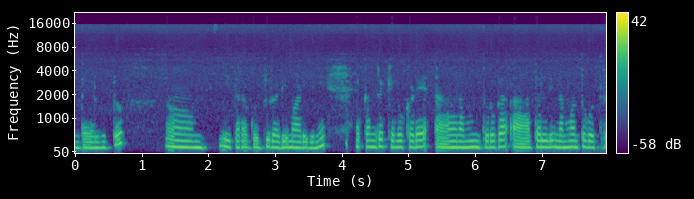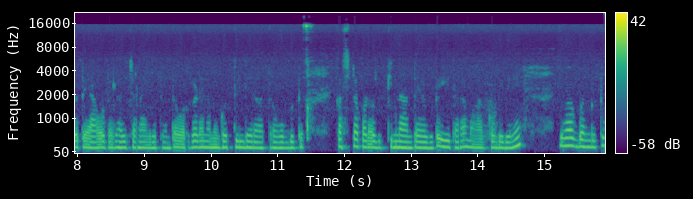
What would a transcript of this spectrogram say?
ಅಂತ ಹೇಳ್ಬಿಟ್ಟು ಈ ಥರ ಗೊಜ್ಜು ರೆಡಿ ಮಾಡಿದ್ದೀನಿ. ಯಾಕಂದರೆ ಕೆಲವು ಕಡೆ ನಮ್ಮ ದುರ್ಗದಲ್ಲಿ ನಮಗಂತೂ ಗೊತ್ತಿರುತ್ತೆ ಯಾವ ಹೋಟೆಲಲ್ಲಿ ಚೆನ್ನಾಗಿರುತ್ತೆ ಅಂತ. ಹೊರಗಡೆ ನಮಗೆ ಗೊತ್ತಿಲ್ಲದೆ ಇರೋ ಹತ್ರ ಹೋಗ್ಬಿಟ್ಟು ಕಷ್ಟಪಡೋದಕ್ಕಿಂತ ಅಂತ ಹೇಳ್ಬಿಟ್ಟು ಈ ಥರ ಮಾಡ್ಕೊಂಡಿದ್ದೀನಿ. ಇವಾಗ ಬಂದ್ಬಿಟ್ಟು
